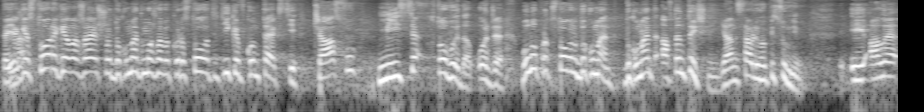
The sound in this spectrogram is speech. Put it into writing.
Та як історик я вважаю, що документ можна використовувати тільки в контексті часу, місця, хто видав. Отже, було протестовано документ. Документ автентичний. Я не ставлю його під сумнів. І, але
